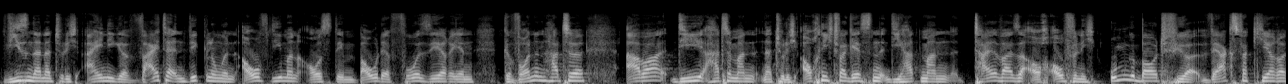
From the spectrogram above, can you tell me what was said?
wiesen dann natürlich einige Weiterentwicklungen auf, die man aus dem Bau der Vorserien gewonnen hatte. Aber die hatte man natürlich auch nicht vergessen. Die hat man teilweise auch aufwendig umgebaut für Werksverkehre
